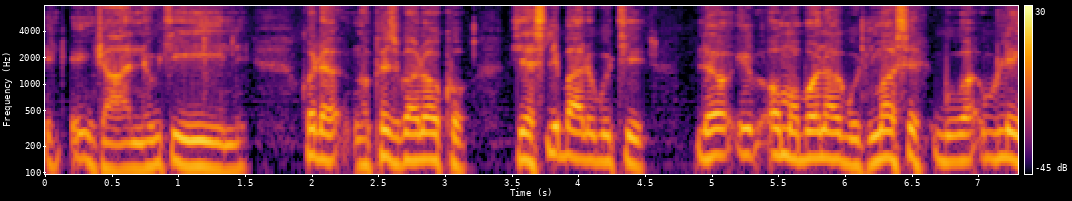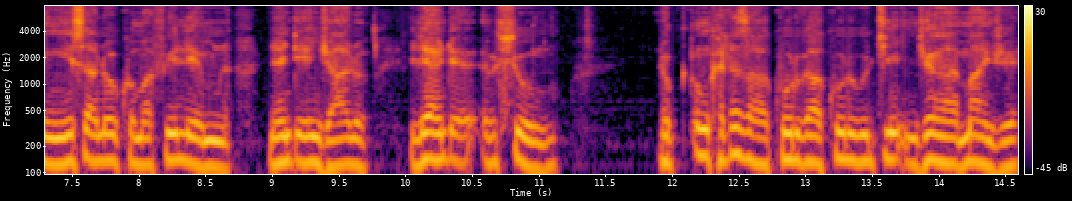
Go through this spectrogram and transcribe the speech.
i- injani ukuthi yini. Kodwa ngaphezulu kwalokho siyasilibala ukuthi lo omabona ukuthi mase ukulingisa lokho amafilimu nento enjalo ilento ebuhlungu. Ngikhathaza kakhulu kakhulu ukuthi njengamanje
